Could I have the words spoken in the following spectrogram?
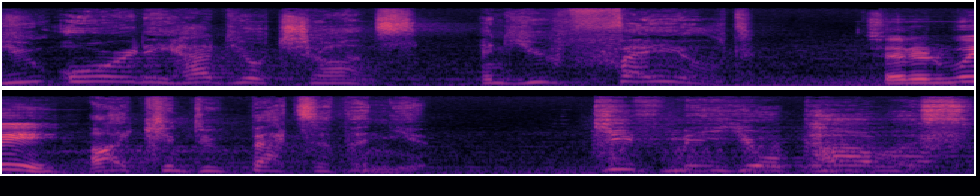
You already had your chance, and you failed. So did we. I can do better than you. Give me your powers.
